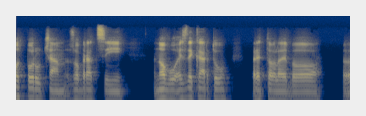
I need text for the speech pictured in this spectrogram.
odporúčam zobrať si novú SD kartu, preto lebo e,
